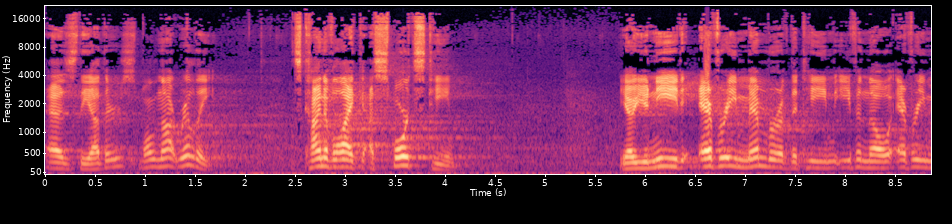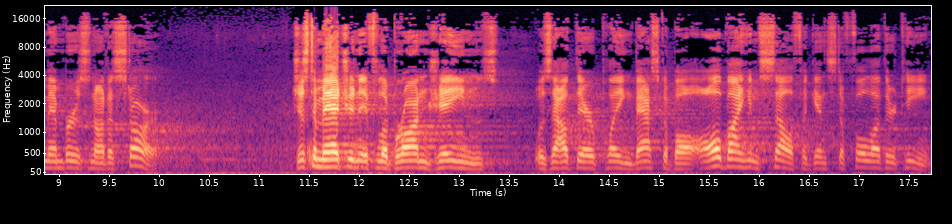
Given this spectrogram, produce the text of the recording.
as the others? Well, not really. It's kind of like a sports team. You know, you need every member of the team, even though every member is not a star. Just imagine if LeBron James was out there playing basketball all by himself against a full other team.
